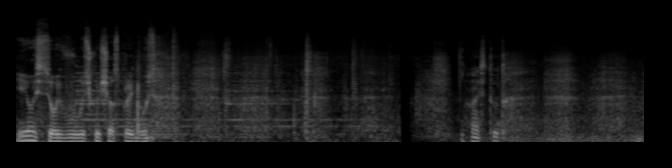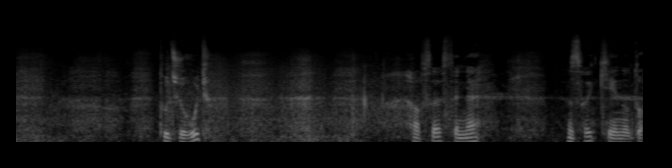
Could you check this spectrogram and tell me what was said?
і ось цією вуличкою зараз пройдусь. Ось тут. Тут живуть, а все остальне закинуто.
